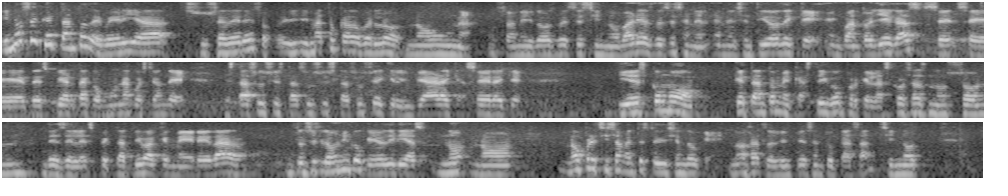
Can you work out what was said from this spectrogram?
Y no sé qué tanto debería suceder eso. Y, me ha tocado verlo no una, o sea, ni dos veces, sino varias veces en el, en el sentido de que en cuanto llegas se, se despierta como una cuestión de está sucio, está sucio, está sucio, hay que limpiar, hay que hacer, hay que... Y es como, ¿qué tanto me castigo? Porque las cosas no son desde la expectativa que me heredaron. Entonces, lo único que yo diría es, no, no, no precisamente estoy diciendo que no hagas la limpieza en tu casa, sino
